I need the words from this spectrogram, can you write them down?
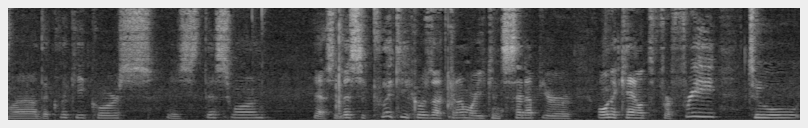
Uh, the click eCourse is this one. Yeah so this is clickecourse.com where you can set up your own account for free to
